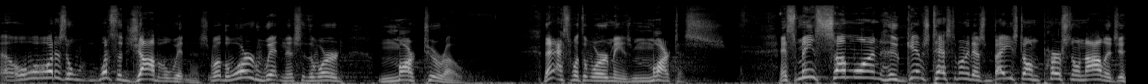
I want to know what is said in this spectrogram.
uh, what is a, what's the job of a witness? Well, the word witness is the word martyro. That's what the word means, martus. It means someone who gives testimony that's based on personal knowledge.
